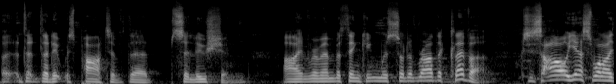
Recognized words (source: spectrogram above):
uh, that that it was part of the solution. I remember thinking was sort of rather clever. Because it's oh yes, well I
